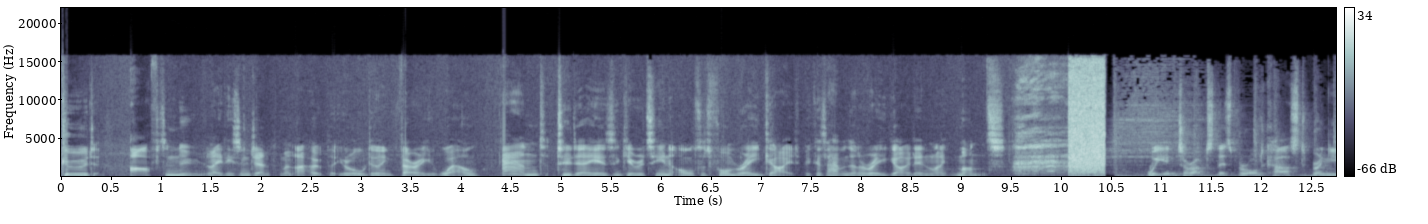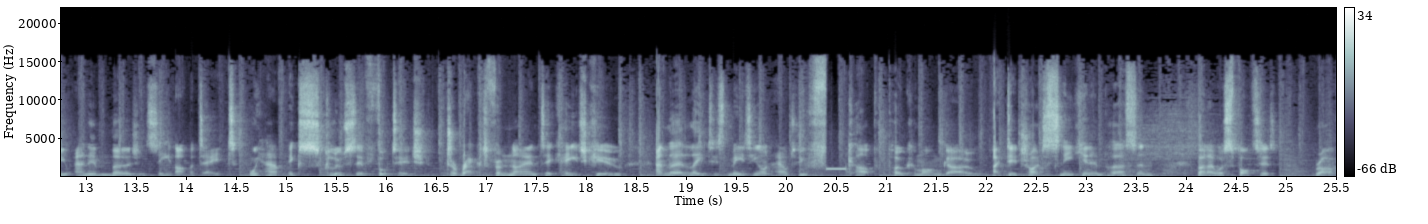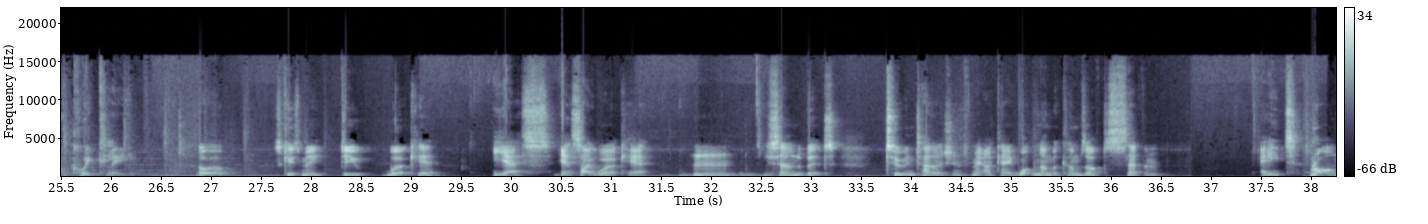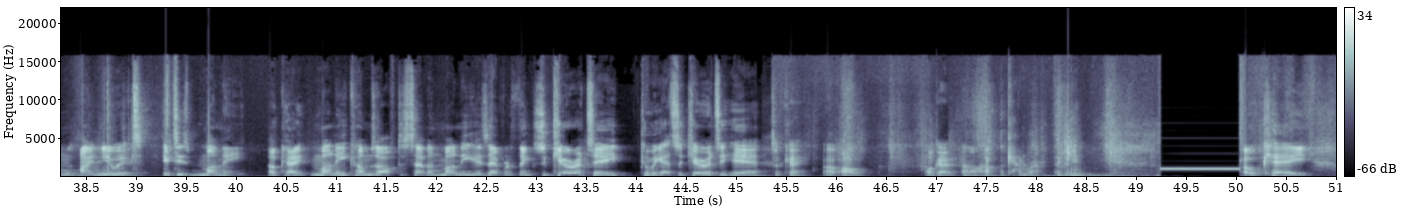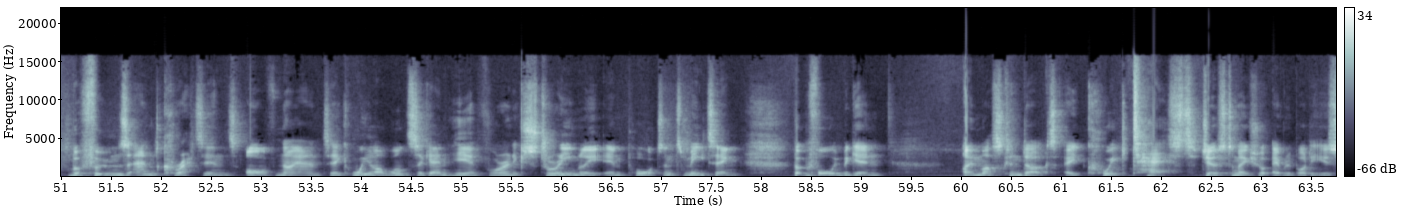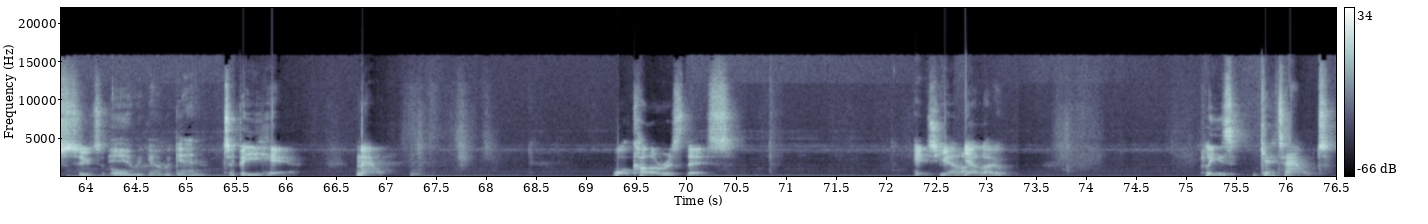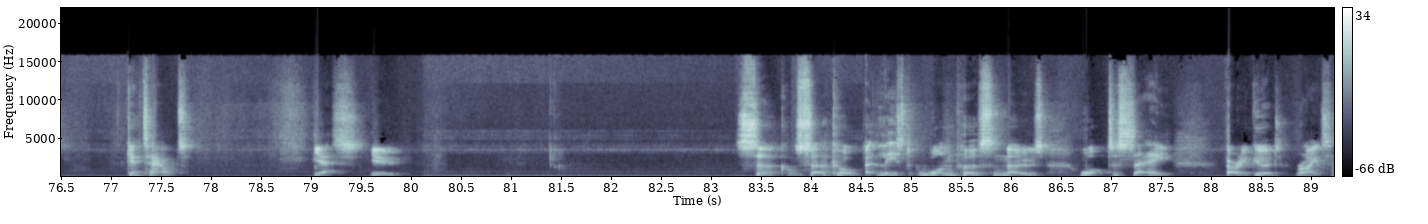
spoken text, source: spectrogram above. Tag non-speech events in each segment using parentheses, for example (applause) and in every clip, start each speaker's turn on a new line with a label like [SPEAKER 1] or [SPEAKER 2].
[SPEAKER 1] Good afternoon, ladies and gentlemen. I hope that you're all doing very well. And today is a Giratina Altered Form raid guide, because I haven't done a raid guide in like months. (laughs) We interrupt this broadcast to bring you an emergency update. We have exclusive footage direct from Niantic HQ and their latest meeting on how to f up Pokemon Go. I did try to sneak in in person, but I was spotted rather quickly. Oh, excuse me, do you work here? Yes, yes, I work here. Hmm, you sound a bit too intelligent for me. Okay, what number comes after seven? Eight. Wrong, I knew it. It is money. Okay, money comes after seven. Money is everything. Security! Can we get security here? Okay, I'll, I'll, I'll go and I'll have the camera. Thank you. Okay, buffoons and cretins of Niantic, we are once again here for an extremely important meeting. But before we begin, I must conduct a quick test just to make sure everybody is suitable
[SPEAKER 2] Here we go again.
[SPEAKER 1] to be here. Now, what colour is this?
[SPEAKER 2] It's yellow.
[SPEAKER 1] Yellow? Please get out. Get out. Yes, you.
[SPEAKER 2] Circle.
[SPEAKER 1] Circle. At least one person knows what to say. Very good. Right.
